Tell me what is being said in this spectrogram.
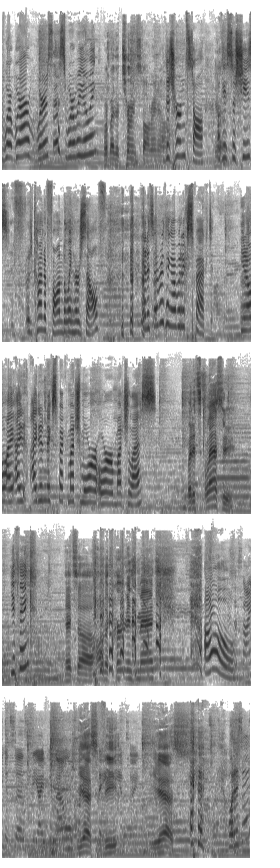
Where where where is this? Where are we going? We're by the turnstile right now. The turnstile. Yeah. Okay, so she's f- kind of fondling herself, and it's everything I would expect. You know, I, I I didn't expect much more or much less. but it's classy. You think? It's uh, all the curtains match. Oh, There's a sign that says VIP lounge. Yes, The V. ATM sign. Yes. What is it?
